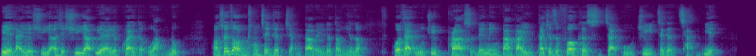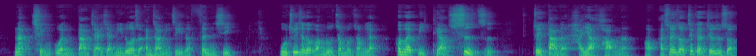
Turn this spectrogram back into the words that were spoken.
越来越需要，而且需要越来越快的网络。哦，所以说我们从这里就讲到了一个东西，就是说。国泰五 G Plus 零零八八一，它就是 focus 在五 G 这个产业。那请问大家一下，你如果说按照你自己的分析，五 G 这个网络重不重要？会不会比挑市值最大的还要好呢？哦啊，所以说这个就是说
